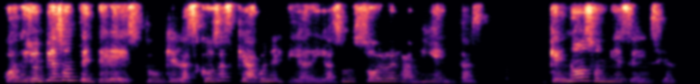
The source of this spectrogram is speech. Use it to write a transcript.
Cuando yo empiezo a entender esto, que las cosas que hago en el día a día son solo herramientas, que no son mi esencia,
